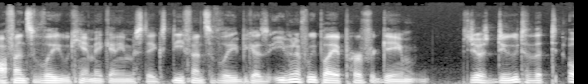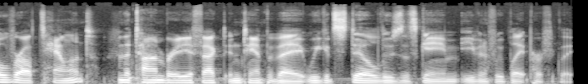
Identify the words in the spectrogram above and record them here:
offensively. We can't make any mistakes defensively because even if we play a perfect game, just due to the t- overall talent and the Tom Brady effect in Tampa Bay, we could still lose this game even if we play it perfectly.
